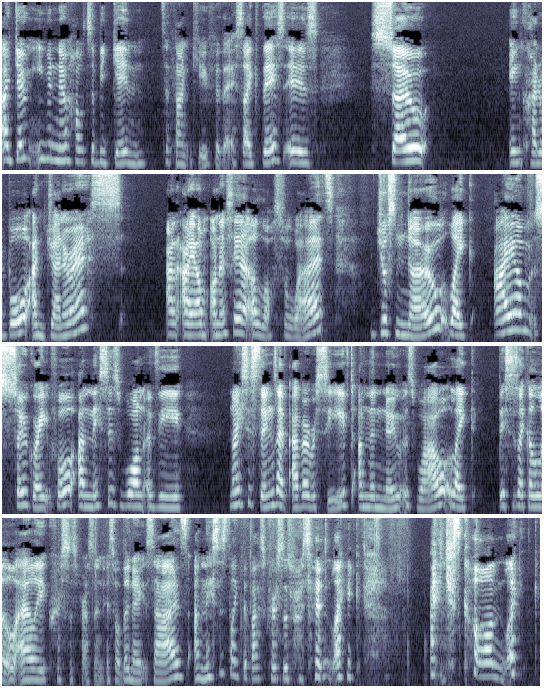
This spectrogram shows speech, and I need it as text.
I don't even know how to begin to thank you for this. Like this is so incredible and generous and I am honestly at a loss for words. Just know, like, I am so grateful and this is one of the nicest things I've ever received and the note as well. Like, this is like a little early Christmas present is what the note says and this is like the best Christmas present. Like, I just can't, like,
